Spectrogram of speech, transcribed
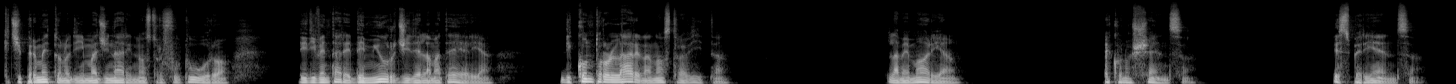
che ci permettono di immaginare il nostro futuro, di diventare demiurgi della materia, di controllare la nostra vita. La memoria è conoscenza, esperienza,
